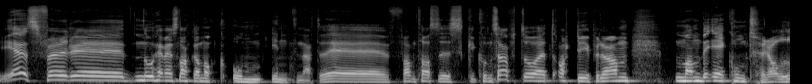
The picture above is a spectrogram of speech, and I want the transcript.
Yes, for eh, nå har vi snakka nok om internettet. Det er et fantastisk konsept og et artig program, men det er kontroll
